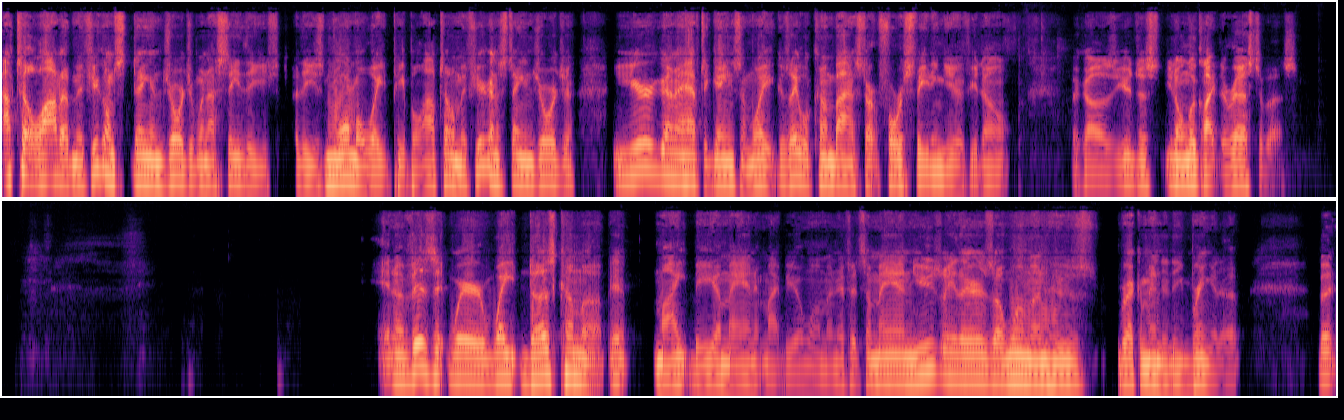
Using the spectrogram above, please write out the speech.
I'll tell a lot of them if you're going to stay in Georgia. When I see these these normal weight people, I'll tell them if you're going to stay in Georgia, you're going to have to gain some weight because they will come by and start force feeding you if you don't, because you just you don't look like the rest of us. In a visit where weight does come up, it might be a man, it might be a woman. If it's a man, usually there's a woman who's recommended he bring it up. But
